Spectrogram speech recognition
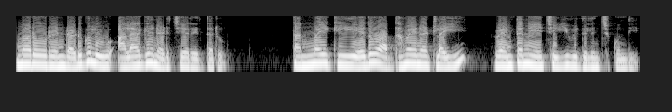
మరో రెండడుగులు అలాగే నడిచేరిద్దరు. తన్మయికి ఏదో అర్థమైనట్లయి వెంటనే చెయ్యి విదిలించుకుంది.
